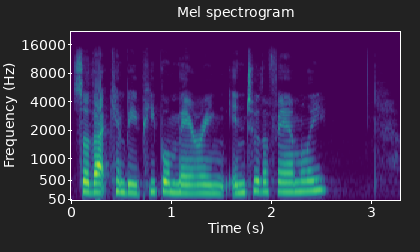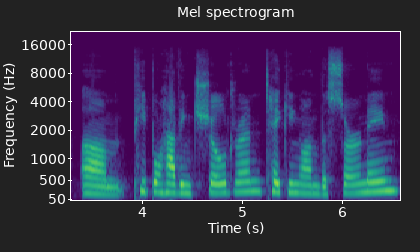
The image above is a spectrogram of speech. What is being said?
so that can be people marrying into the family, um, people having children, taking on the surname.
